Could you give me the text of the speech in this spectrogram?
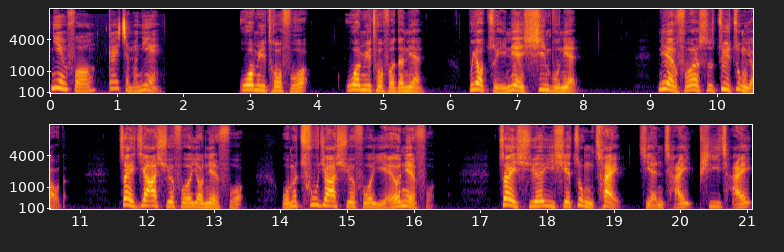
念佛该怎么念？阿弥陀佛，阿弥陀佛的念，不要嘴念心不念。念佛是最重要的，在家学佛要念佛，我们出家学佛也要念佛。再学一些种菜、捡柴、劈柴、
